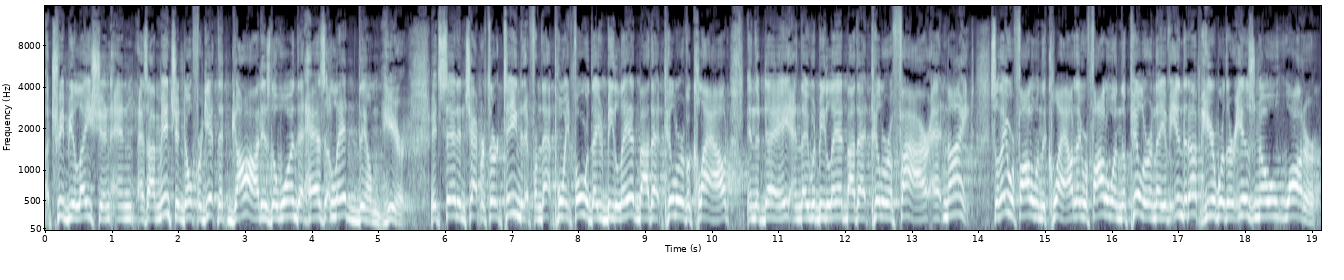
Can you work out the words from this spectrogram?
uh, tribulation. And as I mentioned, don't forget that God is the one that has led them here. It said in chapter 13 that from that point forward, they would be led by that pillar of a cloud in the day and they would be led by that pillar of fire at night. So they were following the cloud, they were following the pillar, and they have ended up here where there is no water.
